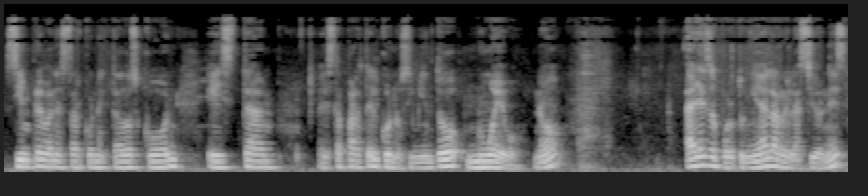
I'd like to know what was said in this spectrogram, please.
siempre van a estar conectados con esta, esta parte del conocimiento nuevo, ¿no? Áreas de oportunidad de las relaciones,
